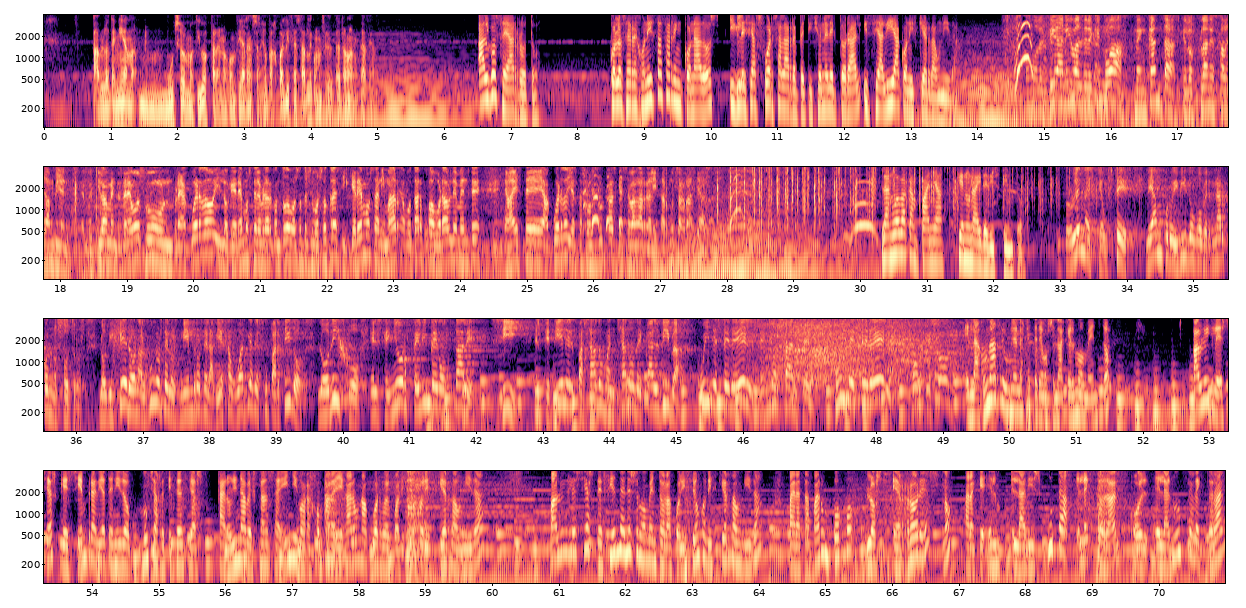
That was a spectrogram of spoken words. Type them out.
Pablo tenía muchos motivos para no confiar en Sergio Pascual y cesarle como secretario de organización. Algo se ha roto. Con los errejonistas arrinconados, Iglesias fuerza la repetición electoral y se alía con Izquierda Unida. Decía Aníbal del equipo A, me encanta que los planes salgan bien. Efectivamente, tenemos un preacuerdo y lo queremos celebrar con todos vosotros y vosotras y queremos animar a votar favorablemente a este acuerdo y a estas consultas que se van a realizar. Muchas gracias. La nueva campaña tiene un aire distinto. El problema es que a usted le han prohibido gobernar con nosotros. Lo dijeron algunos de los miembros de la vieja guardia de su partido. Lo dijo el señor Felipe González. Sí, el que tiene el pasado manchado de cal viva. Cuídese de él, señor Sánchez. Cuídese de él, porque son... En algunas reuniones que tenemos en aquel momento, Pablo Iglesias, que siempre había tenido muchas reticencias, Carolina Vescanza e Íñigo Rajón para llegar a un acuerdo de coalición con Izquierda Unida, Pablo Iglesias defiende en ese momento la coalición con Izquierda Unida para tapar un poco los errores, ¿no? para que la disputa electoral o el, anuncio electoral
